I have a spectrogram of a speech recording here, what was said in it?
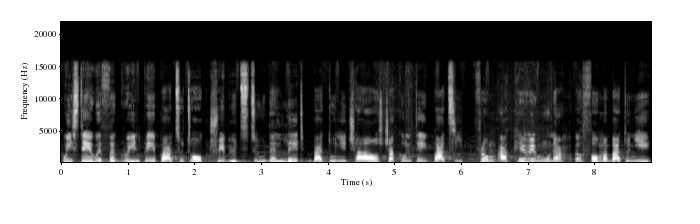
We stay with the green paper to talk tributes to the late Bâtonnier Charles Tchakounte Patie from Akere Muna, a former Bâtonnier.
